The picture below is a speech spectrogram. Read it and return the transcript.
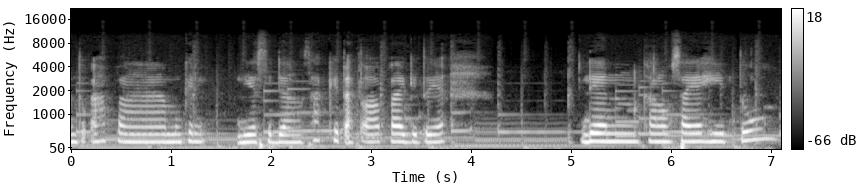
untuk apa mungkin dia sedang sakit atau apa gitu ya. Dan kalau saya hitung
